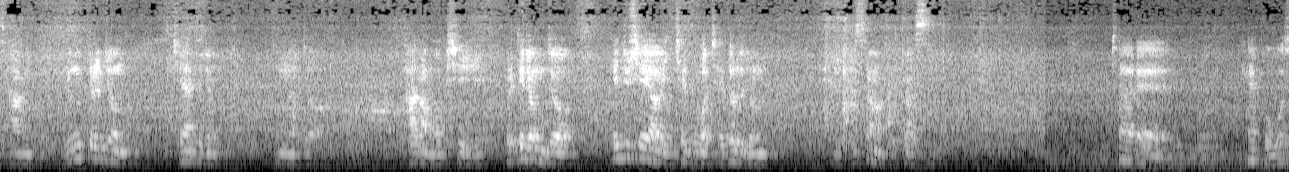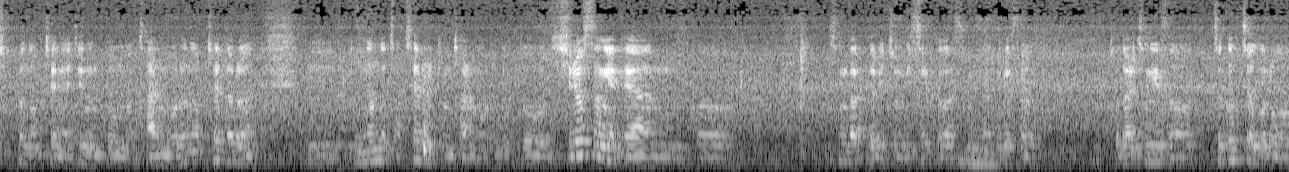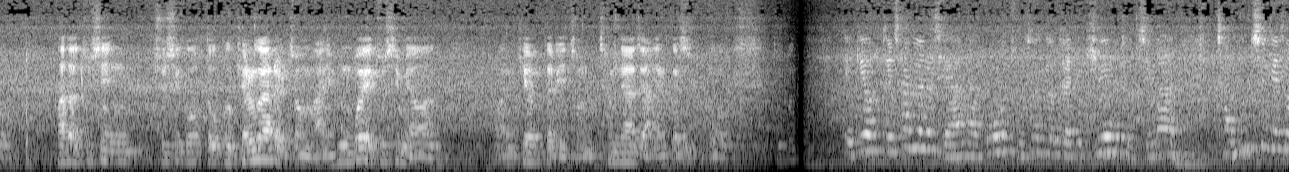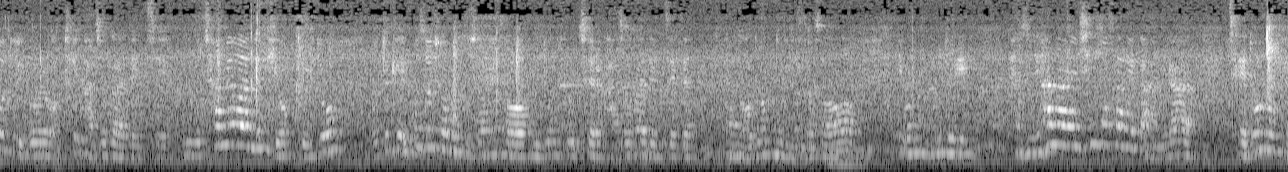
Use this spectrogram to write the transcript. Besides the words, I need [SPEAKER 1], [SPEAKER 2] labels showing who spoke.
[SPEAKER 1] 사항입니다. 이런 것들을 좀 저희한테 좀 정말 저 가감 없이 그렇게 좀 저 해주셔야 이 제도가 제대로 좀 활성화 될 것 같습니다.
[SPEAKER 2] 차례 뭐 해보고 싶은 업체 내지는 또 뭐 잘 모르는 업체들은 이 있는 것 자체를 좀 잘 모르고 또 실효성에 대한 그 생각들이 좀 있을 것 같습니다. 그래서 조달청에서 적극적으로 받아주신 주시고 또 그 결과를 좀 많이 홍보해 주시면 많은 기업들이 좀 참여하지 않을까 싶고.
[SPEAKER 3] 대기업들 참여를 제한하고 중소기업들한테 기회를 줬지만 정부 측에서도 이걸 어떻게 가져가야 될지 그리고 참여하는 기업들도 어떻게 컨소시엄을 구성해서 공동수요체를 가져가야 될지에 대한 어려움들이 있어서 이런 부분들이 단순히 하나의 신고 사례가 아니라 제도로 개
